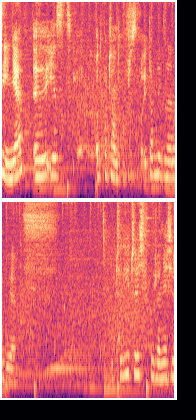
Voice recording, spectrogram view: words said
Nie? Y, jest od początku wszystko i to mnie denerwuje. Czyli część wkurzenia się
